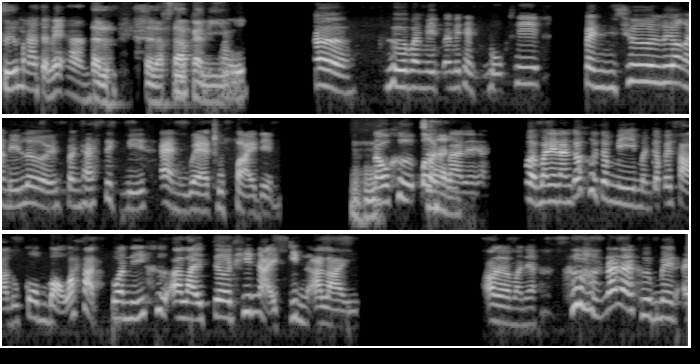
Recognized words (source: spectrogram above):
ซื้อมาแต่ไม่อ่านแต่แต่รับทราบการมีอยู่เออ คือมันมีมันมี textbook ที่เป็นชื่อเรื่องอันนี้เลย Fantastic Beasts and Where to Find Them แล้วคือเปิดใช่มาเนี่ยเปิดมาในนั้นก็คือจะมีเหมือนกับเป็นสารานุกรมบอกว่าสัตว์ตัวนี้คืออะไรเจอที่ไหนกินอะไรอะไรประมาณเนี้ยคือนั่นแหละคือเมนไอ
